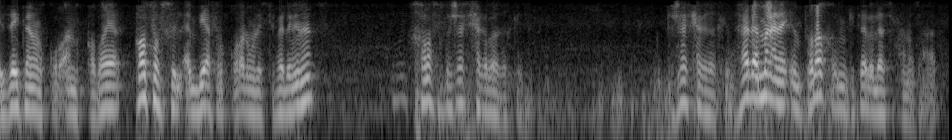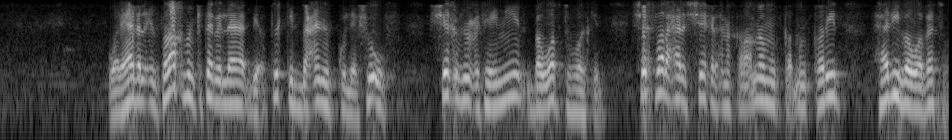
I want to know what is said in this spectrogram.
إزاي تناول القرآن القضايا؟ قصص الأنبياء في القرآن والاستفادة منها؟ خلاص أنت شايف حاجة بقى غير كده. أنت شايف حاجة غير كده. هذا معنى انطلاق من كتاب الله سبحانه وتعالى. ولهذا الانطلاق من كتاب الله بيعطيك المعاني الكلية شوف الشيخ ابن عثيمين بوابته هو كده. الشيخ صالح الشيخ اللي إحنا قرأناه من قريب هذه بوابته.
